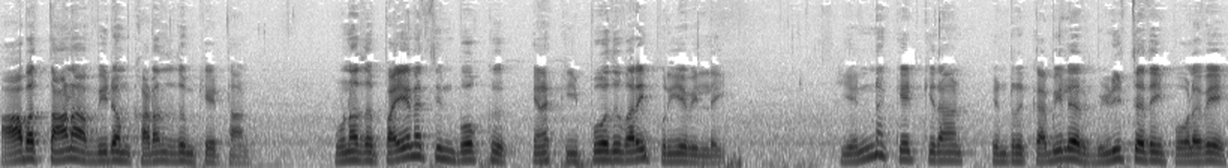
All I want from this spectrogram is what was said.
ஆபத்தான அவ்விடம் கடந்ததும் கேட்டான். உனது பயணத்தின் போக்கு எனக்கு இப்போது வரை புரியவில்லை. என்ன கேட்கிறான்? என்று கபிலர் விழித்ததைப் போலவே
